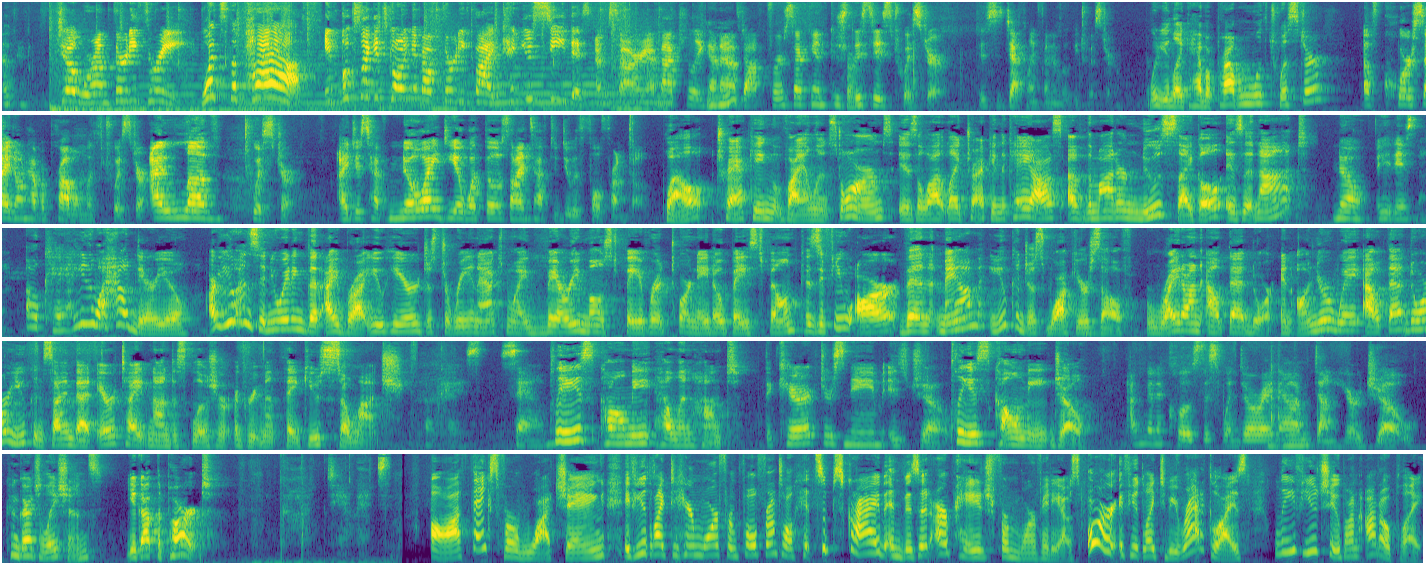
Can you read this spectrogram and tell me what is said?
Okay. Jo, we're on 33. What's the path? It looks like it's going about 35. Can you see this? I'm sorry. I'm actually going to mm-hmm. stop for a second because Sure. this is Twister. This is definitely from the movie Twister. Would you like to have a problem with Twister? Of course, I don't have a problem with Twister. I love Twister. I just have no idea what those lines have to do with full frontal. Well, tracking violent storms is a lot like tracking the chaos of the modern news cycle, is it not? No, it is not. Okay, you know what? How dare you? Are you insinuating that I brought you here just to reenact my very most favorite tornado based film? Because if you are, then ma'am, you can just walk yourself right on out that door. And on your way out that door, you can sign that airtight non disclosure agreement. Thank you so much. Okay, Sam. Please call me Helen Hunt. The character's name is Jo. Please call me Jo. I'm going to close this window right now. I'm done here, Jo. Congratulations. You got the part. God damn it. Aw, thanks for watching. If you'd like to hear more from Full Frontal, hit subscribe and visit our page for more videos. Or if you'd like to be radicalized, leave YouTube on autoplay.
